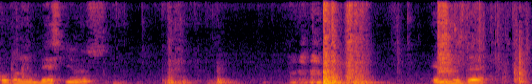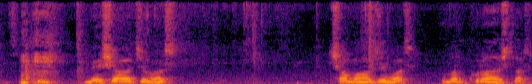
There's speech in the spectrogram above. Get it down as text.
odununu besliyoruz. Elimizde meşe ağacı var, çam ağacı var. Bunlar kuru ağaçlar.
